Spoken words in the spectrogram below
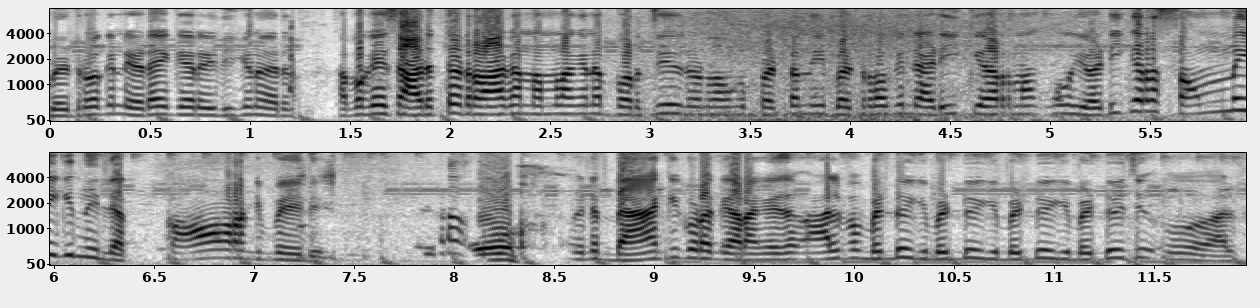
ബെഡ് റോക്കിന്റെ ഇടയിൽ കയറി ഇരിക്കണമായിരുന്നു. അപ്പൊ ഗൈസ് അടുത്ത ഡ്രാഗൺ നമ്മൾ അങ്ങനെ പർച്ചേസ് ചെയ്തിട്ടുണ്ട്. നമുക്ക് പെട്ടെന്ന് ഈ ബെഡ് റോക്കിന്റെ അടിയിൽ കയറണം. ഓ അടി കയറാൻ സമ്മതിക്കുന്നില്ല. കാറൊക്കെ പേര് ഓ. ഒരു ബാക്കിൽ കൂടെ കയറാൻ ഗൈസ് ആൽഫ ബെഡ് വെക്കി ബെഡ് വെക്കി ബെഡ് വെക്കി ബെഡ് വെച്ച്. ഓ ആൽഫ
